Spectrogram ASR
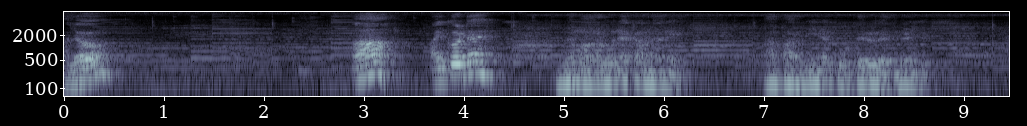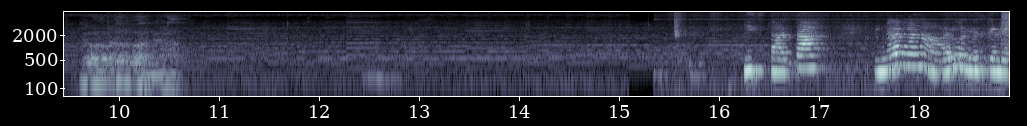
ഹലോ? ആ ആയിക്കോട്ടെ. ഇന്ന് മാളൂനെ കാണാനേ. ആ പറഞ്ഞ കൂട്ടുകാർ വരുന്നുണ്ട്. ഓളോടൊന്ന് പറഞ്ഞാളാ. ഇത്താത്ത നിങ്ങളെ കാണാൻ ആര് വന്നിക്കണേ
